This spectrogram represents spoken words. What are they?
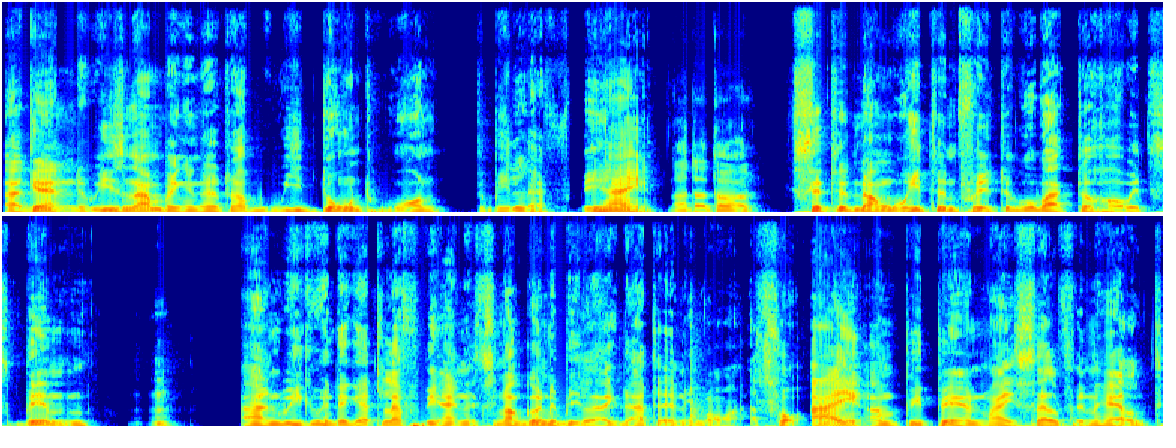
again, the reason I'm bringing it up, we don't want to be left behind. Not at all. Sitting down waiting for it to go back to how it's been, and we're going to get left behind. It's not going to be like that anymore. So I am preparing myself in health.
